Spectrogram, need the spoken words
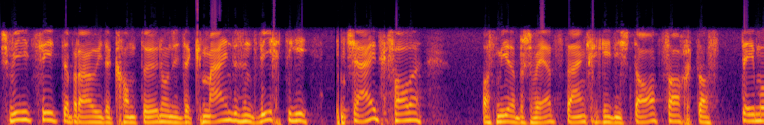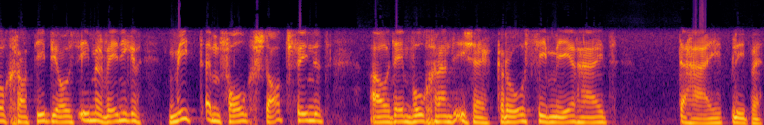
Schweizweit, aber auch in den Kantonen und in den Gemeinden sind wichtige Entscheidungen gefallen. Was mir aber schwer zu denken gibt, ist die Tatsache, dass Demokratie bei uns immer weniger mit dem Volk stattfindet. Auch an diesem Wochenende ist eine grosse Mehrheit daheim geblieben.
